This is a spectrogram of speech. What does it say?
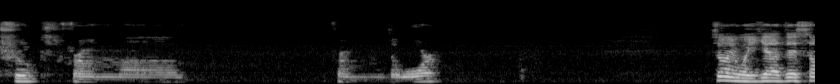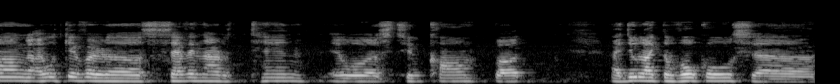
troops from uh, from the war. So anyway, yeah, this song I would give it a seven out of ten. It was too calm, but I do like the vocals. Uh,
